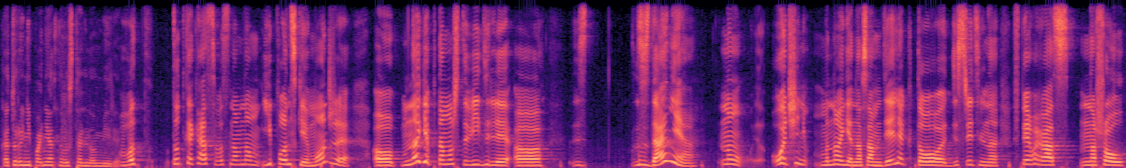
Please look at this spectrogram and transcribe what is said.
которые непонятны в остальном мире? Вот тут как раз в основном японские эмоджи. Э, многие потому что видели э, здание, ну, очень многие на самом деле, кто действительно в первый раз нашел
